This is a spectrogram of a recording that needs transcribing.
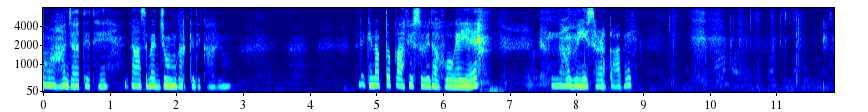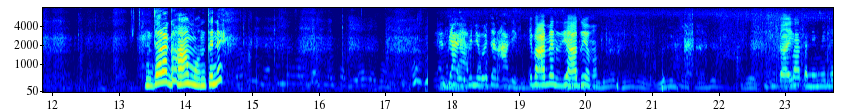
वहाँ जाते थे, जहाँ से मैं जूम करके दिखा रही हूँ। लेकिन अब तो काफ़ी सुविधा हो गई है। गाँव में ही सड़क आ गई। जरा घाम होते ने। बाद में गाइस नहीं मिले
